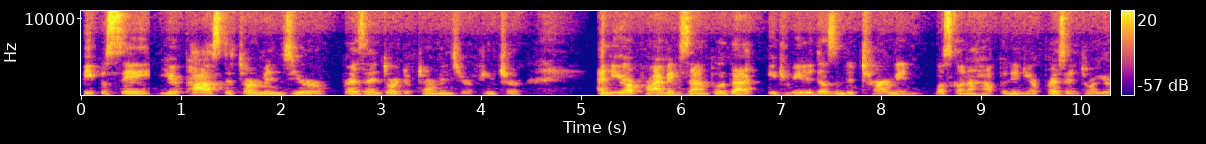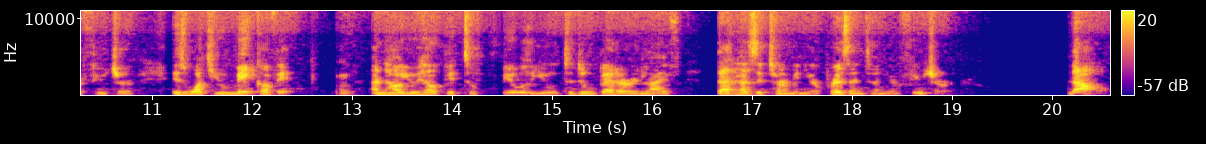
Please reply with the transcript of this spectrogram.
people say your past determines your present or determines your future. And you're a prime example that it really doesn't determine what's going to happen in your present or your future, is what you make of it Mm. and how you help it to fuel you to do better in life. That has determined your present and your future. Now,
